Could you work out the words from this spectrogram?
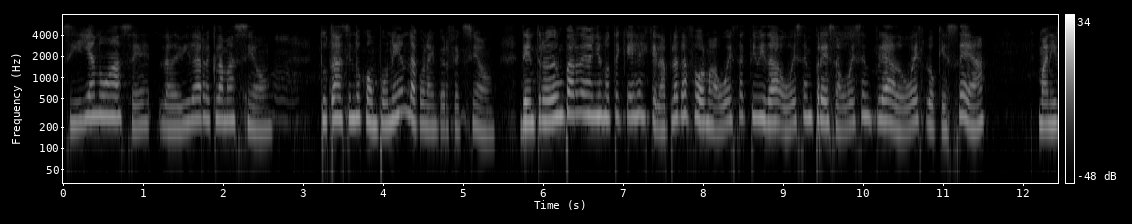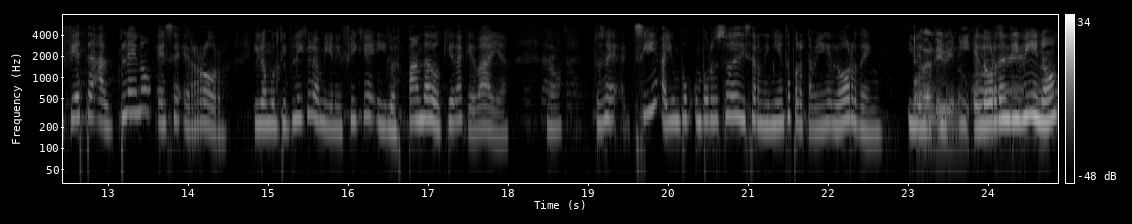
Si ella no hace la debida reclamación, tú estás haciendo componienda con la imperfección. Dentro de un par de años no te quejes que la plataforma o esa actividad o esa empresa o ese empleado o es lo que sea manifieste al pleno ese error y lo multiplique, lo magnifique y lo expanda doquiera que vaya. ¿no? Entonces, sí, hay un, po- un proceso de discernimiento, pero también el orden. Y, Orden divino. y el orden divino,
